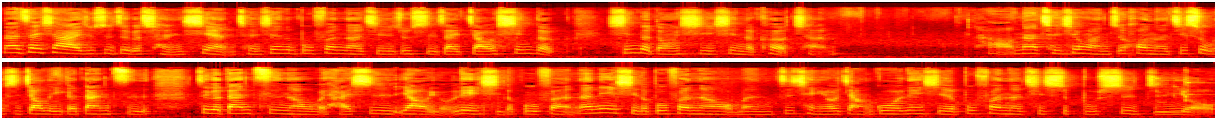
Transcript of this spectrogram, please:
那再下来就是这个呈现，呈现的部分呢，其实就是在教新的新的东西、新的课程。好，那呈现完之后呢，其实我是教了一个单字，这个单字呢，我还是要有练习的部分。那练习的部分呢，我们之前有讲过，练习的部分呢，其实不是只有。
